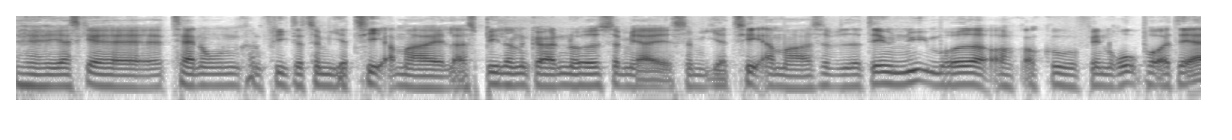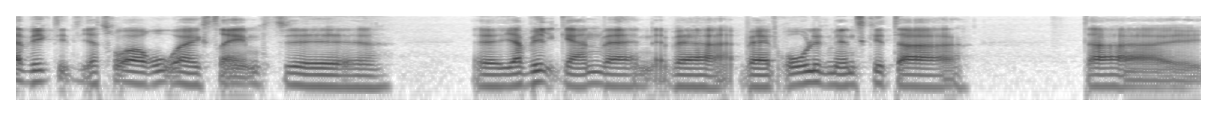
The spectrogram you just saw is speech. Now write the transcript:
øh, jeg skal tage nogle konflikter, som irriterer mig, eller spillerne gør noget, som, jeg, som irriterer mig osv. Det er jo en ny måde at, at kunne finde ro på, og det er vigtigt. Jeg tror, at ro er ekstremt... Øh, øh, jeg vil gerne være, en, være, være et roligt menneske, der... der øh,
